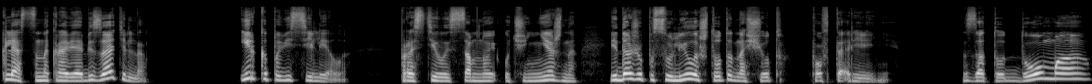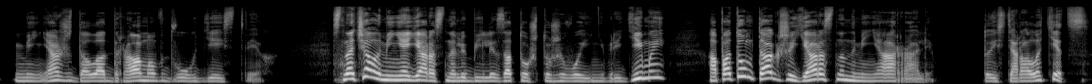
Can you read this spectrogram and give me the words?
Клясться на крови обязательно?» Ирка повеселела, простилась со мной очень нежно и даже посулила что-то насчет повторения. Зато дома меня ждала драма в двух действиях. Сначала меня яростно любили за то, что живой и невредимый, а потом также яростно на меня орали. То есть орал отец,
